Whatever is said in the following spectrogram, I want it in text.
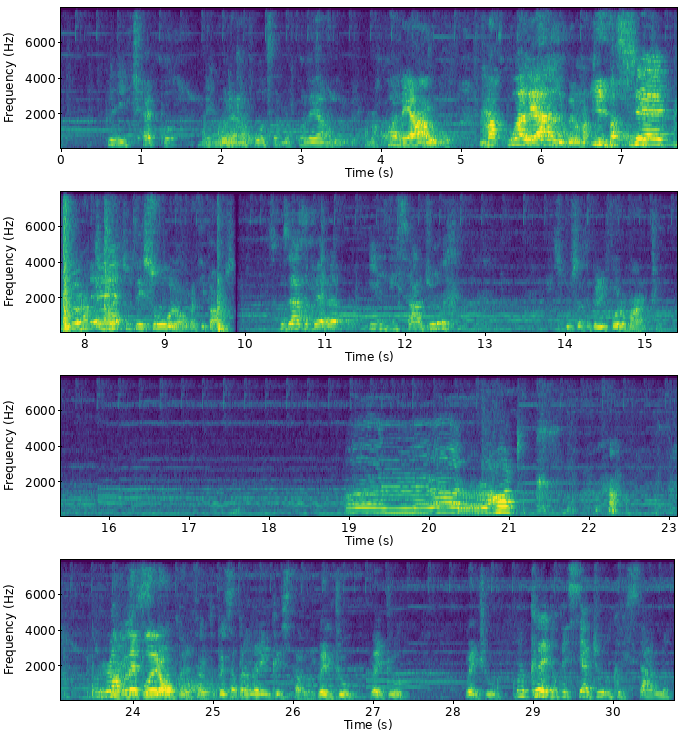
Quindi il ceppo è Ma l'unica cosa. Ma quale albero? Ma quale albero? Ma quale albero? Ma che battute? ceppo. Ma che battute sono? Metti pausa. Scusate per il disagio. Scusate per il formaggio. Oh rock. Non le puoi rompere tanto, pensa a prendere i cristalli. Vai giù, vai giù, vai giù. Non credo che sia giù un cristallo.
